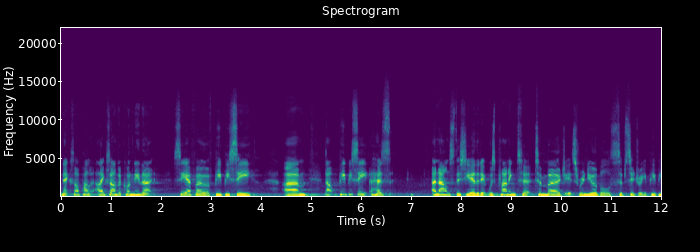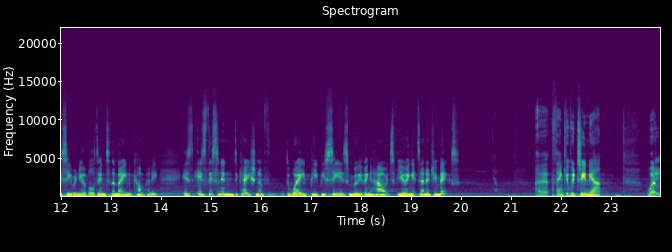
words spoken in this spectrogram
next up, Al- Alexandra Konida, CFO of PPC. Um, now, PPC has announced this year that it was planning to, to merge its renewables subsidiary, PPC Renewables, into the main company. Is, is this an indication of the way PPC is moving, how it's viewing its energy mix? Uh, Thank you, Virginia. Well,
